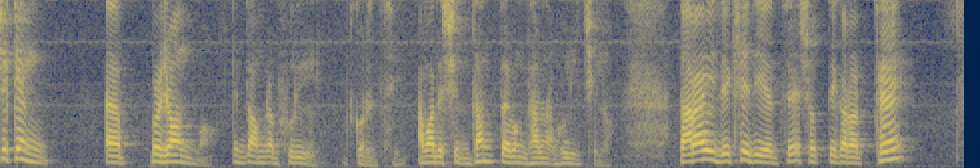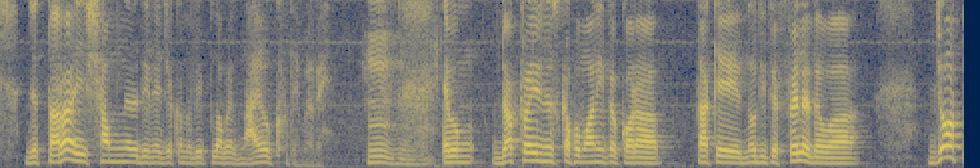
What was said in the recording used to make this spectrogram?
চিকেন প্রজন্ম কিন্তু আমরা ভুল করেছি। আমাদের সিদ্ধান্ত এবং ধারণা ভুল ছিল। তারাই দেখিয়ে দিয়েছে সত্যিকার অর্থে যে তারাই সামনের দিনে যে কোনো বিপ্লবের নায়ক হতে পারে। এবং ডক্টর ইউনুসকে অপমানিত করা তাকে নদীতে ফেলে দেওয়া যত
